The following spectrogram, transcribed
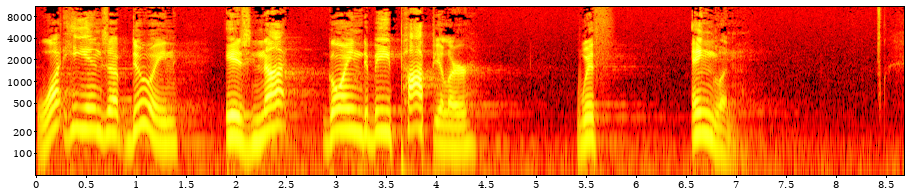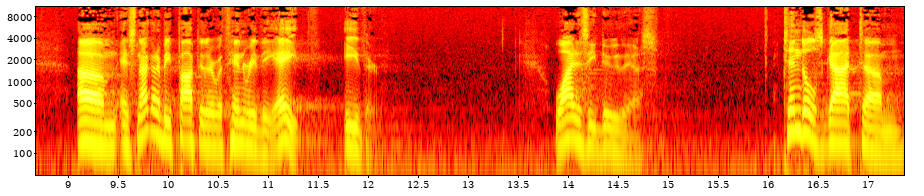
what he ends up doing is not going to be popular with England. Um, it's not going to be popular with Henry VIII either. Why does he do this? Tyndale's got um,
